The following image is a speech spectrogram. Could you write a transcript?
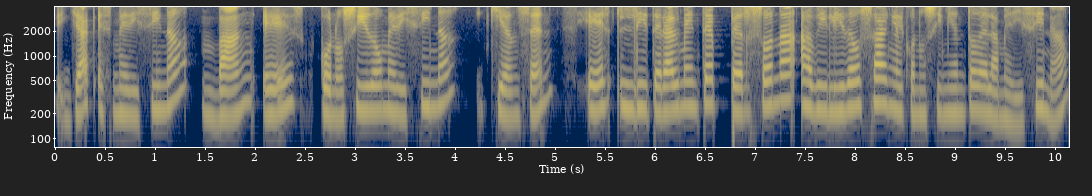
Jack es medicina, Van es conocido medicina, Kiansen es literalmente persona habilidosa en el conocimiento de la medicina,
